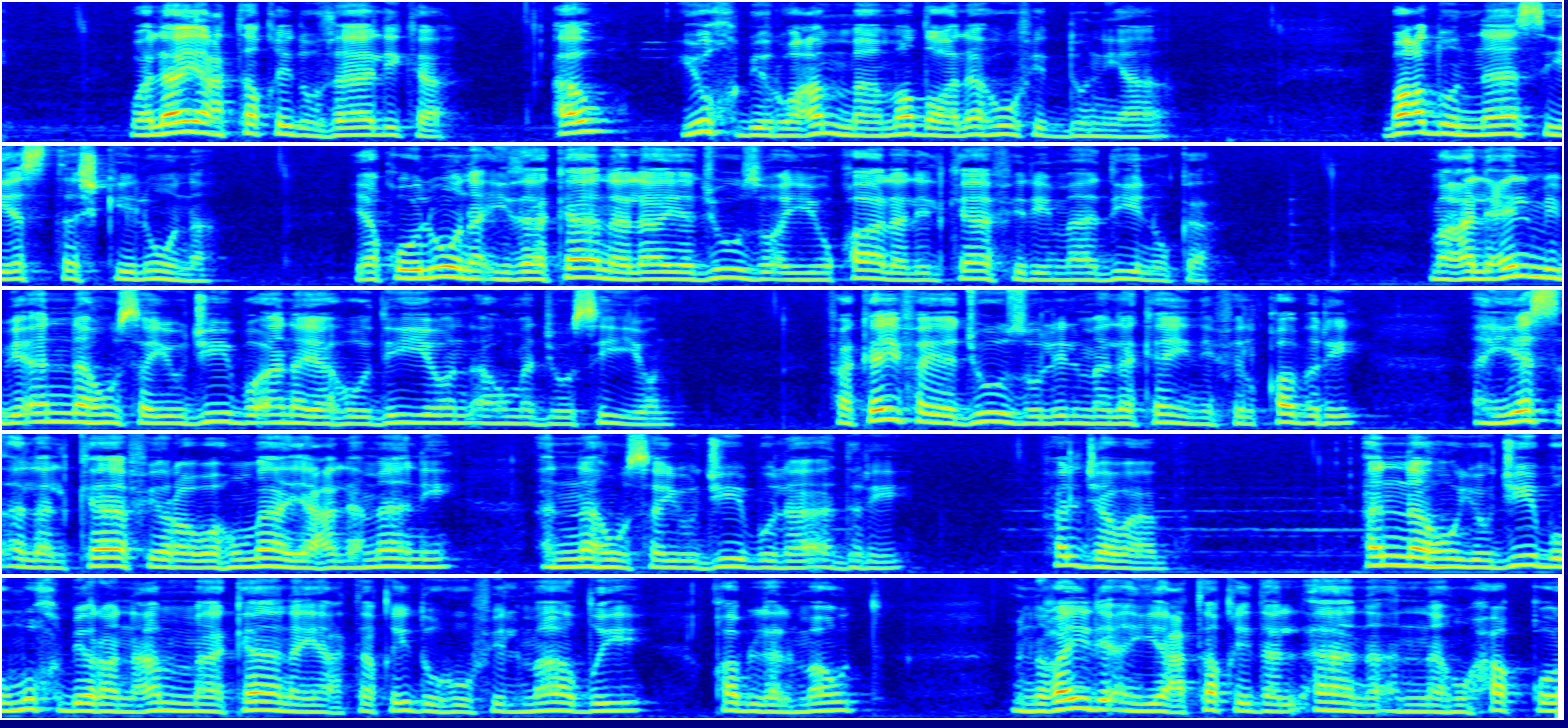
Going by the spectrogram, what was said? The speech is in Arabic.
ولا يعتقد ذلك أو يخبر عما مضى له في الدنيا. بعض الناس يستشكلون يقولون إذا كان لا يجوز أن يقال للكافر ما دينك مع العلم بأنه سيجيب أنا يهودي أو مجوسي فكيف يجوز للملكين في القبر أن يسأل الكافر وهما يعلمان أنه سيجيب لا أدري. فالجواب أنه يجيب مخبرا عما كان يعتقده في الماضي قبل الموت من غير أن يعتقد الآن أنه حق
